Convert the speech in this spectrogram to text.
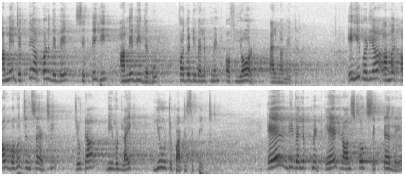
आमे जेते आपण देबे सेते ही आमे भी देबु for the development of your एल्मा मेटर यही बढ़िया आमर आउ बहुत जिनस अच्छी जोटा we would like you to participate air development air transport sector रे,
